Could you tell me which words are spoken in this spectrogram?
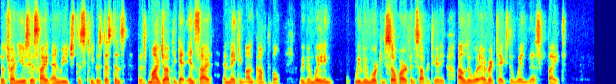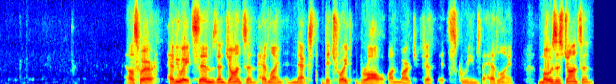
He'll try to use his height and reach to keep his distance, but it's my job to get inside and make him uncomfortable. We've been waiting we've been working so hard for this opportunity. I'll do whatever it takes to win this fight. Elsewhere, heavyweight Sims and Johnson headline next Detroit brawl on March 5th. It screams the headline. Moses Johnson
